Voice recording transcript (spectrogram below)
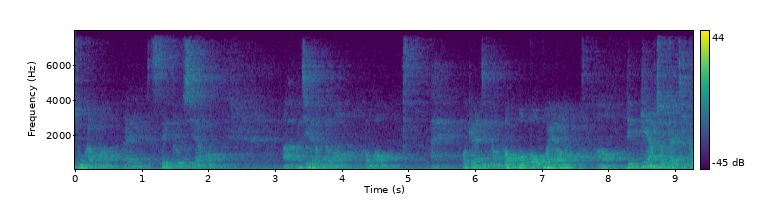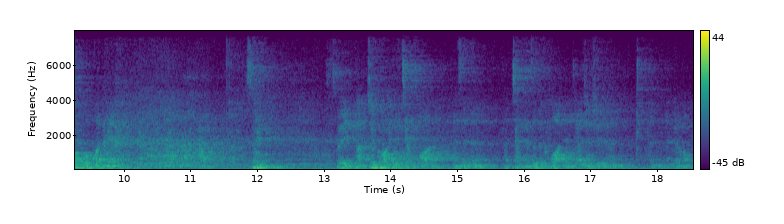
主人吼来洗桌下吼。啊，啊，这个人就吼讲吼，哎，我今日真吼，拢无讲话哦，哦，恁囝出代志跟我无关系。所以，所以他最后还是讲话了，但是呢。他讲的这个话，人家就觉得很很那个吼，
